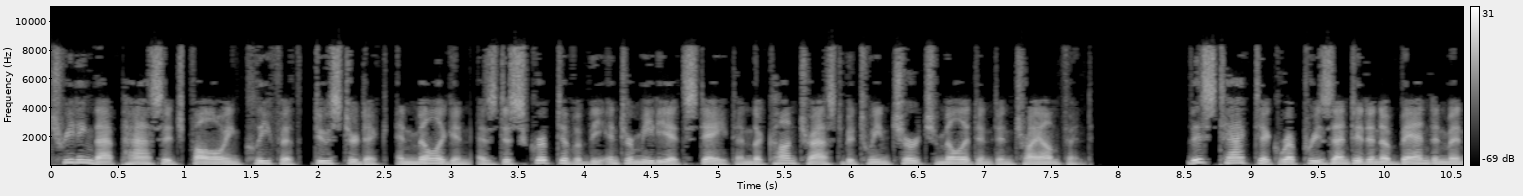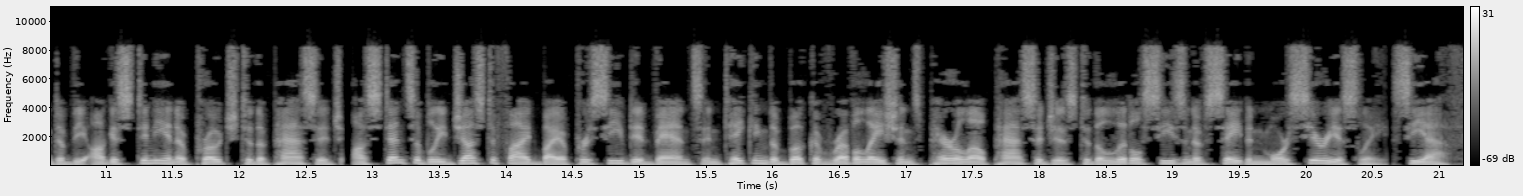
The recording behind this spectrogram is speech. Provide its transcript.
treating that passage following Kliefoth, Düsterdieck, and Milligan as descriptive of the intermediate state and the contrast between church militant and triumphant. This tactic represented an abandonment of the Augustinian approach to the passage, ostensibly justified by a perceived advance in taking the Book of Revelation's parallel passages to the little season of Satan more seriously cf.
